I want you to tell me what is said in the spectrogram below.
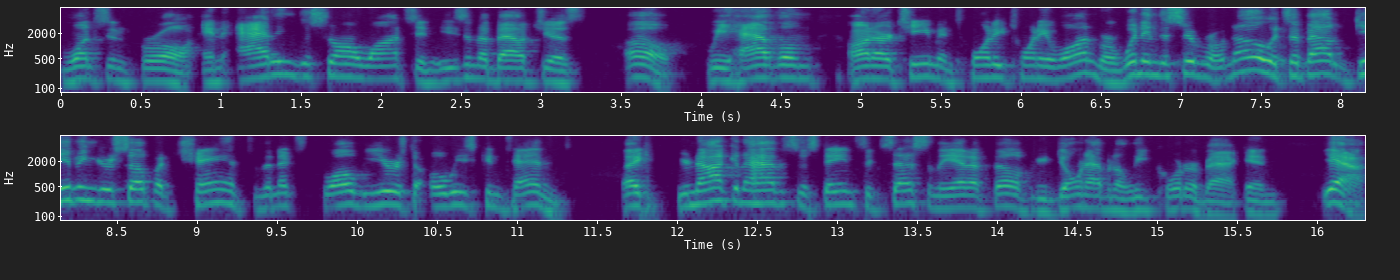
once and for all. And adding Deshaun Watson isn't about just oh we have him on our team in 2021 we're winning the Super Bowl. No, it's about giving yourself a chance for the next 12 years to always contend. Like you're not going to have sustained success in the NFL if you don't have an elite quarterback. And yeah,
